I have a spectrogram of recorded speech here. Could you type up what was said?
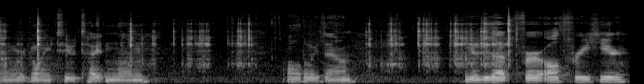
and we're going to tighten them all the way down. I'm going to do that for all three here.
